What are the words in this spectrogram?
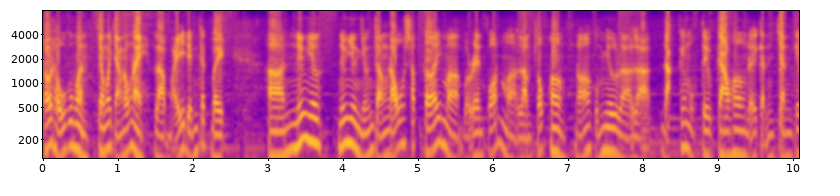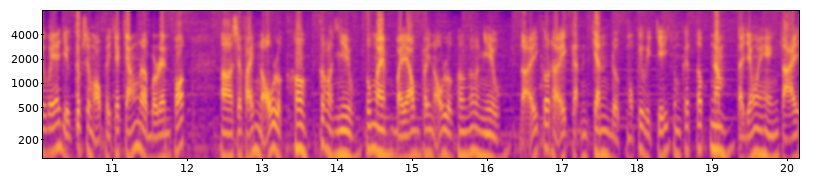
đối thủ của mình trong cái trận đấu này là 7 điểm cách biệt. À, nếu như nếu như những trận đấu sắp tới mà Brentford mà làm tốt hơn nó cũng như là là đặt cái mục tiêu cao hơn để cạnh tranh cái vé dự cúp C1 thì chắc chắn là Brentford à, sẽ phải nỗ lực hơn rất là nhiều. Đúng không em? Bầy ông phải nỗ lực hơn rất là nhiều để có thể cạnh tranh được một cái vị trí trong cái top 5 tại giải ngoại hạng hiện tại.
